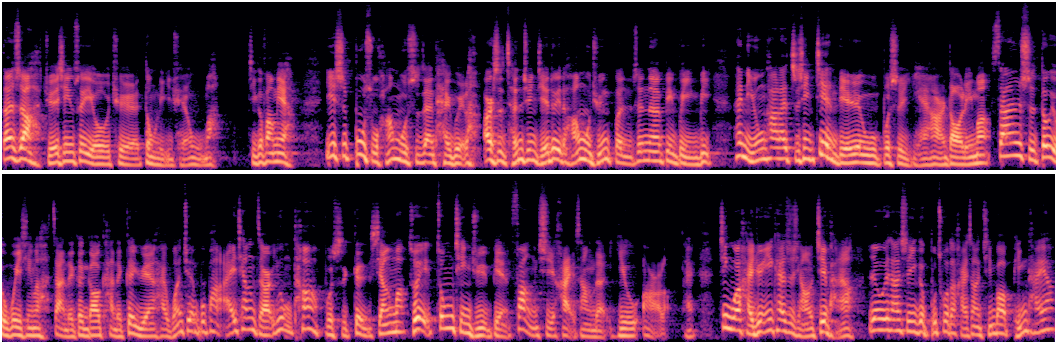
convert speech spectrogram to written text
但是啊，决心虽有，却动力全无嘛。几个方面啊。一是部署航母实在太贵了，二是成群结队的航母群本身呢并不隐蔽，哎，你用它来执行间谍任务不是掩耳盗铃吗？三是都有卫星了，站得更高，看得更远，还完全不怕挨枪子儿，用它不是更香吗？所以中情局便放弃海上的 U2 了。哎，尽管海军一开始想要接盘啊，认为它是一个不错的海上情报平台呀，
